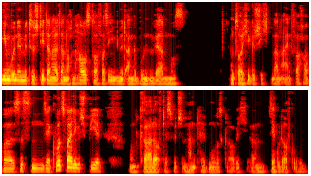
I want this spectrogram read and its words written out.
irgendwo in der Mitte steht dann halt dann noch ein Haus drauf, was irgendwie mit angebunden werden muss. Und solche Geschichten dann einfach. Aber es ist ein sehr kurzweiliges Spiel und gerade auf der Switch im Handheld-Modus, glaube ich, ähm, sehr gut aufgehoben.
